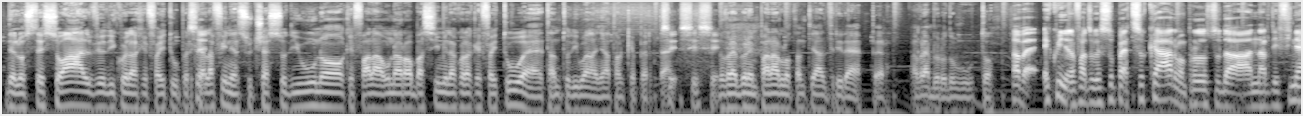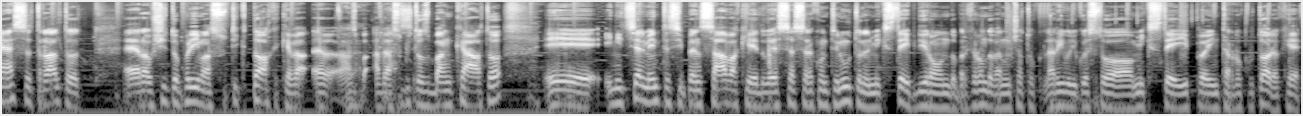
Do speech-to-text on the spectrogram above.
dello stesso alveo di quella che fai tu. Perché Sì. alla fine il successo di uno che fa la- una roba simile a quella che fai tu è tanto di guadagnato anche per te. Sì, sì, sì. Dovrebbero impararlo tanti altri rapper, avrebbero dovuto. Vabbè, e quindi hanno fatto questo pezzo Karma prodotto da Nardi e Finesse. Tra l'altro era uscito prima su TikTok che aveva, eh, aveva subito sbancato. E inizialmente si pensava che dovesse essere contenuto nel mixtape di Rondo, perché Rondo aveva annunciato l'arrivo di questo mixtape interlocutorio che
